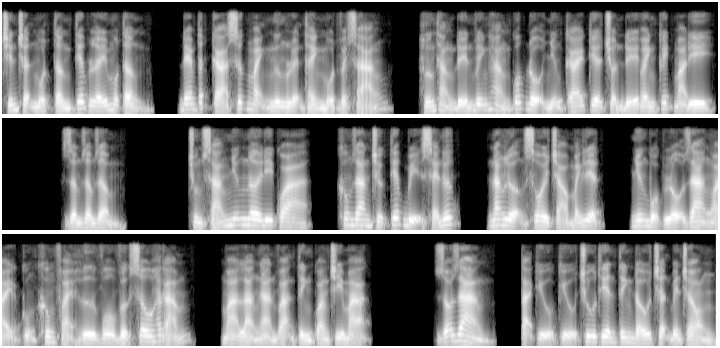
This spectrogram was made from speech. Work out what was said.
Chiến trận một tầng tiếp lấy một tầng, đem tất cả sức mạnh ngưng luyện thành một vệt sáng, hướng thẳng đến vĩnh hằng quốc độ những cái kia chuẩn đế oanh kích mà đi. Rầm rầm rầm. Trùng sáng những nơi đi qua, không gian trực tiếp bị xé nứt, năng lượng sôi trào mãnh liệt, nhưng bộc lộ ra ngoài cũng không phải hư vô vực sâu hắc ám, mà là ngàn vạn tinh quang chi mạc. Rõ ràng, tại cửu cửu chu thiên tinh đấu trận bên trong,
